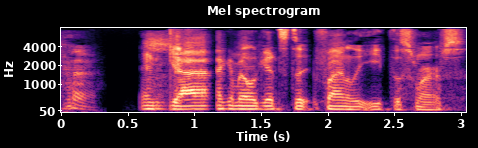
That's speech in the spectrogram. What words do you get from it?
And Gargamel gets to finally eat the Smurfs.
